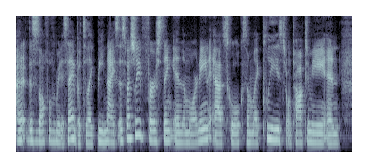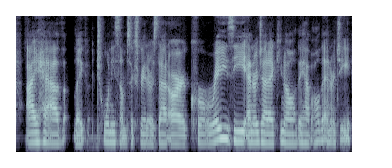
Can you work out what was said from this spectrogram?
this is awful for me to say, but to like be nice, especially first thing in the morning at school, because I'm like, please don't talk to me. And I have like 20 some sixth graders that are crazy energetic. You know, they have all the energy.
